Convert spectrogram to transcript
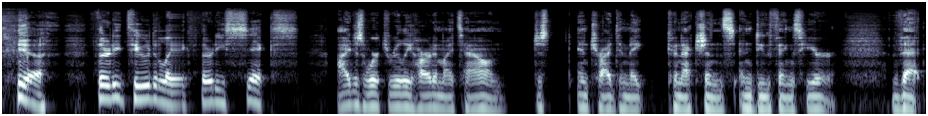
yeah, 32 to like 36, I just worked really hard in my town just and tried to make connections and do things here that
